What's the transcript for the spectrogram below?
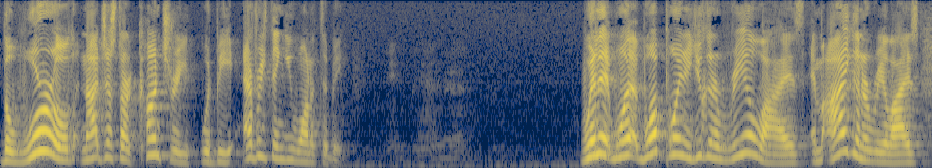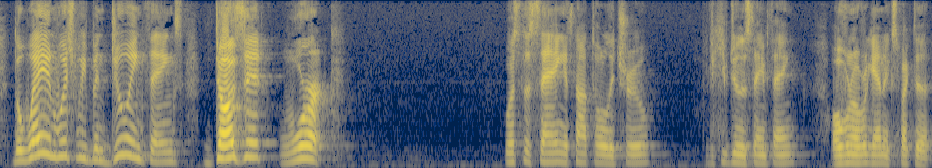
the world, not just our country, would be everything you want it to be. When at what, point are you going to realize, am I going to realize, the way in which we've been doing things doesn't work? What's the saying? It's not totally true. If you keep doing the same thing over and over again, expect a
